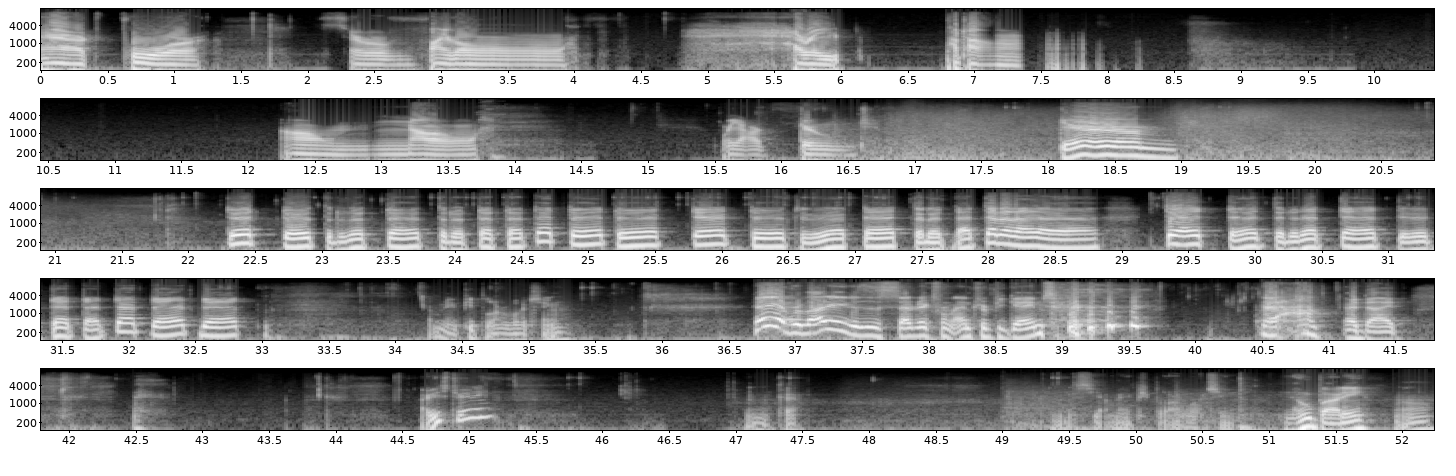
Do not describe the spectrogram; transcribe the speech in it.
prepared for survival. Harry Potter. Oh no. We are doomed. Doomed. How many people are watching? Hey everybody, this is Cedric from Entropy Games. ah, I died. Are you streaming? Okay. Let me see how many people are watching. Nobody. Oh.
